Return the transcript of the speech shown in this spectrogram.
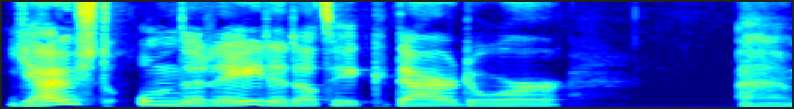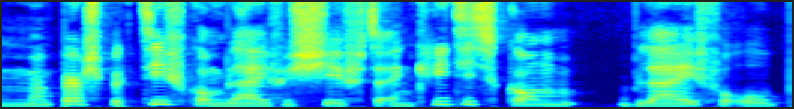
Juist om de reden dat ik daardoor ehm, mijn perspectief kan blijven shiften en kritisch kan blijven op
